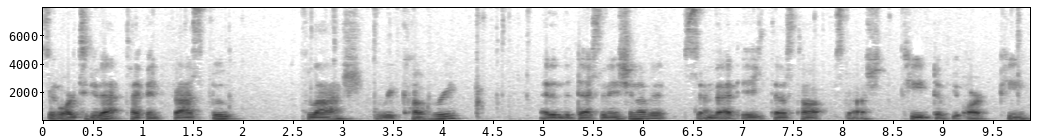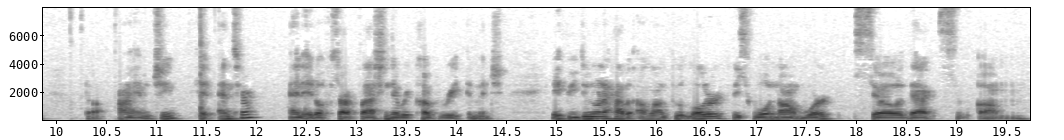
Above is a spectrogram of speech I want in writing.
So in order to do that, type in Fastboot flash recovery and then the destination of it, and that is desktop slash twrp.img. Hit enter, and it'll start flashing the recovery image. If you do not have an unlocked bootloader, this will not work. So that's um,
